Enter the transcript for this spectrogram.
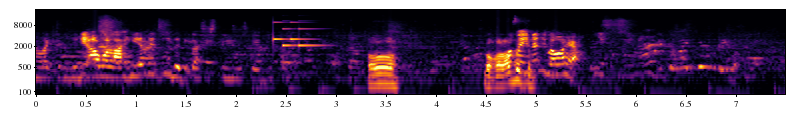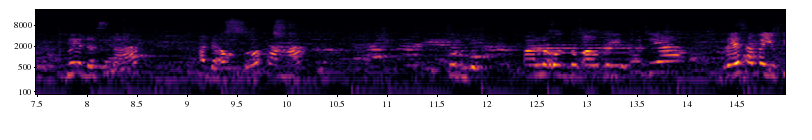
ngelekin jadi awal lahir itu udah dikasih stimulus kayak gitu Oh. Bakal oh, apa mainan di bawah ya iya mainan gitu aja ini ada start ada auto sama turbo. Kalau untuk auto itu dia dry sama UV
